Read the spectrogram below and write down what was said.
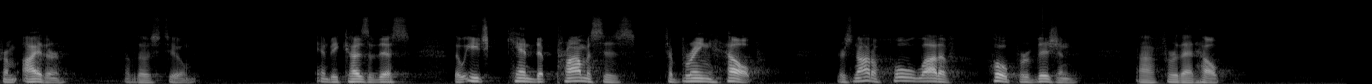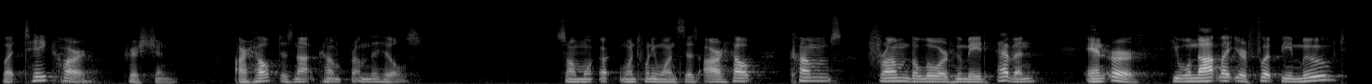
from either of those two. And because of this, though each candidate promises to bring help, there's not a whole lot of hope or vision uh, for that help. But take heart, Christian. Our help does not come from the hills. Psalm 121 uh, says, Our help comes from the Lord who made heaven and earth. He will not let your foot be moved.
